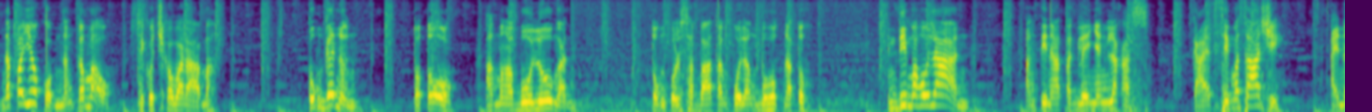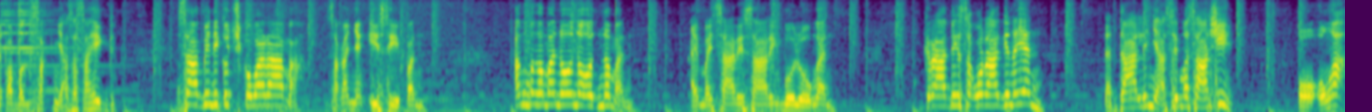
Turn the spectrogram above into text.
Napayukom ng kamao si Coach Kawarama. Kung ganun, totoo ang mga bulungan tungkol sa batang pulang buhok na to. Hindi mahulaan ang tinataglay niyang lakas kahit si Masashi ay napabagsak niya sa sahig. Sabi ni Coach Kawarama sa kanyang isipan. Ang mga manonood naman ay may sari-saring bulungan. Grabe ang Sakuragi na yan. Nadali niya si Masashi. Oo nga.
